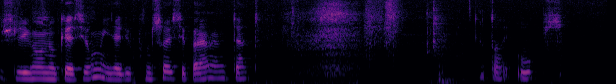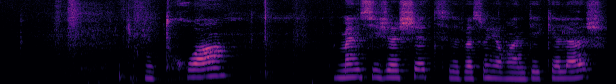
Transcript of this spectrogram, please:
Je l'ai eu en occasion, mais il a dû prendre le soleil, c'est pas la même teinte. Attendez, oups. 3. Même si j'achète, de toute façon, il y aura un décalage.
